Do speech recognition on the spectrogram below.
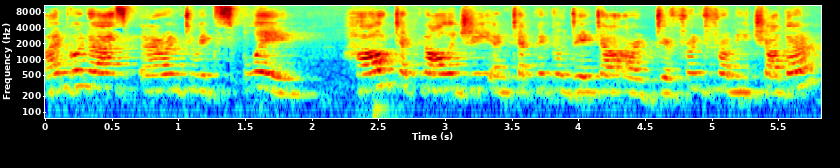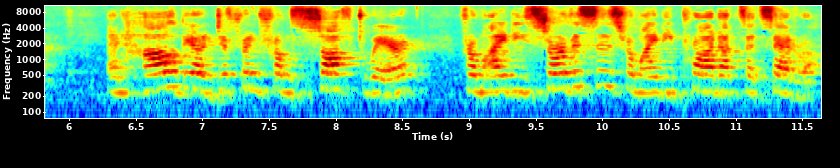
I'm going to ask Aaron to explain how technology and technical data are different from each other and how they are different from software, from IT services, from IT products, etc.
